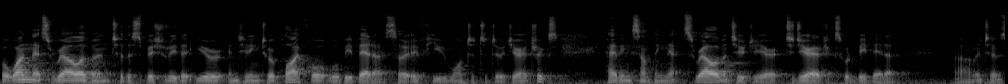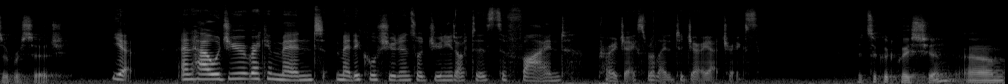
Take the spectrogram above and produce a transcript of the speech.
but one that's relevant to the specialty that you're intending to apply for will be better. So if you wanted to do geriatrics, having something that's relevant to, ger- to geriatrics would be better um, in terms of research. Yeah. And how would you recommend medical students or junior doctors to find projects related to geriatrics? That's a good question. Um,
